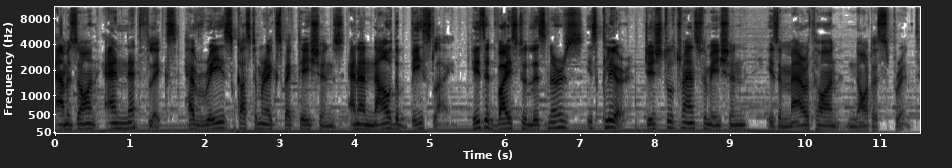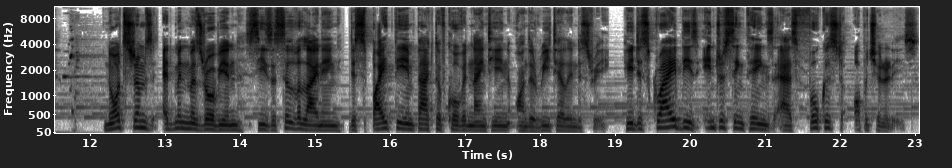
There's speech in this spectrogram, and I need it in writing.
Amazon, and Netflix have raised customer expectations and are now the baseline. His advice to listeners is clear digital transformation is a marathon, not a sprint. Nordstrom's Edmund Mesrobian sees a silver lining despite the impact of COVID 19 on the retail industry. He described these interesting things as focused opportunities.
